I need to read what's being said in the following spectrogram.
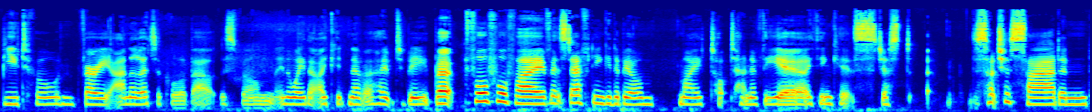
beautiful and very analytical about this film in a way that I could never hope to be. But 445, it's definitely going to be on my top 10 of the year. I think it's just such a sad and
